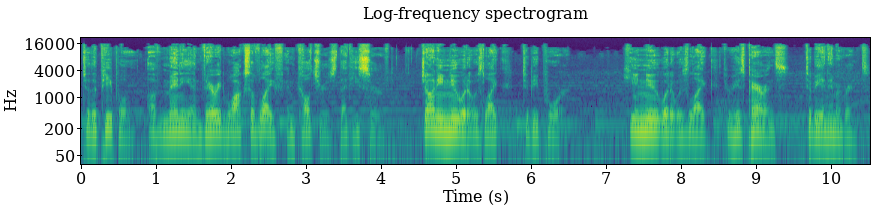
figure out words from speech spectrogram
to the people of many and varied walks of life and cultures that he served. Johnny knew what it was like to be poor. He knew what it was like through his parents to be an immigrant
